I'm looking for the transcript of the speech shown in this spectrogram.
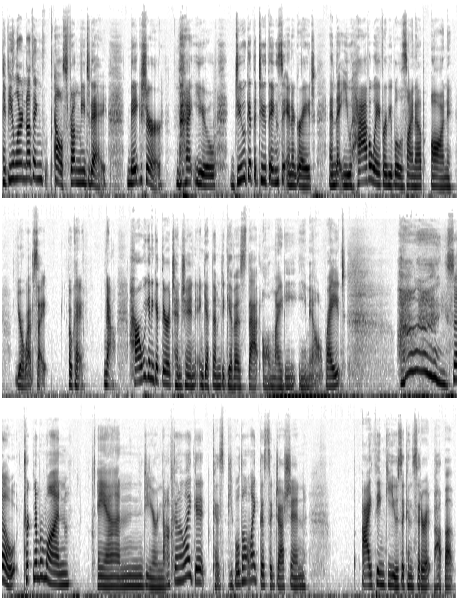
if you learn nothing else from me today, make sure that you do get the two things to integrate and that you have a way for people to sign up on your website. Okay. Now, how are we going to get their attention and get them to give us that almighty email, right? So, trick number one, and you're not going to like it because people don't like this suggestion. I think use a considerate pop up.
